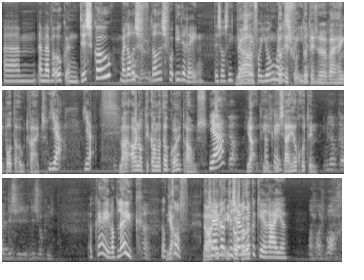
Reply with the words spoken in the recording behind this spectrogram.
Ehm, en we hebben ook een disco, maar dat is, dat is voor iedereen. Dus dat is niet per Ja, se voor jong, maar dat, is voor dat iedereen. is eh, waar Henk Botten ook draait. Ja, ja. Maar Arnold die kan dat ook hoor, trouwens. Ja? Ja, die, Oké. die is daar heel goed in. Ik ben ook uh, disjockey. Oké, wat leuk. Ja. Wat Ja. tof. Ja, dus jij, ik- wil, ik dus ook, jij wilt ook een keer rijden? Als, als mag.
